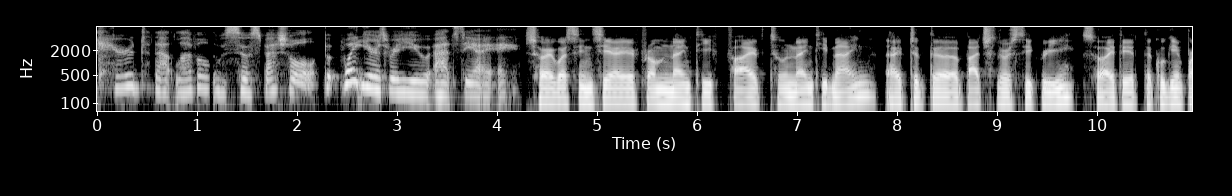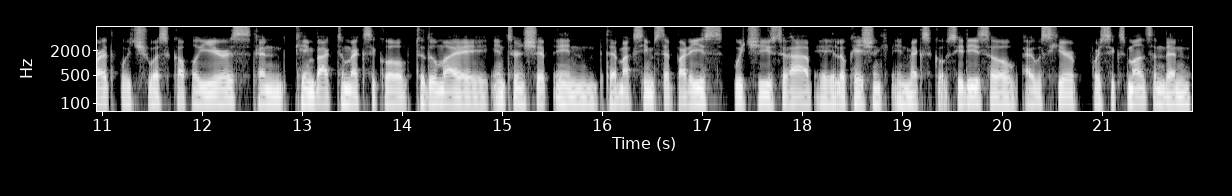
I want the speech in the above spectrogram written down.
cared to that level it was so special. But what years were you at CIA? So I was in CIA from 95 to 99. I took the bachelor's degree. So I did the cooking part, which was a couple years, and came back to Mexico to do my internship in the Maxims de Paris, which used to have a location in Mexico City. So I was here for six months and then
